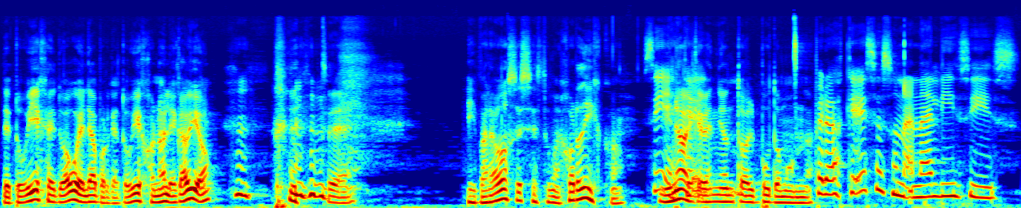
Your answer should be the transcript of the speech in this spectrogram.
de tu vieja y tu abuela, porque a tu viejo no le cabió. Sí. Y para vos ese es tu mejor disco. Sí, y no el que- que vendió en todo el puto mundo. Pero es que ese es un análisis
